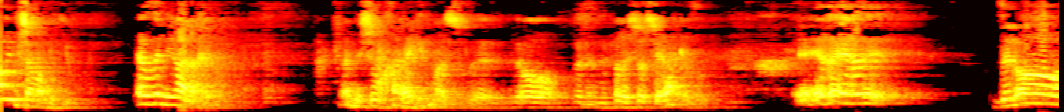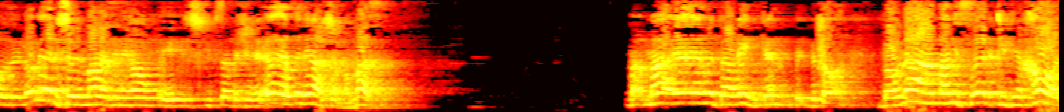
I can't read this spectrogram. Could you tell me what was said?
רואים שם בדיוק? איך זה נראה לכם? מישהו מוכן להגיד משהו, זה לא, נפרש לו שאלה כזאת. זה לא, זה לא נראה לי שלמעלה זה נראה יש כבשה בין שבעים, איך זה נראה שם, מה זה? מה, מה, איך מתארים, כן? בתור, בעולם עם ישראל כביכול,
